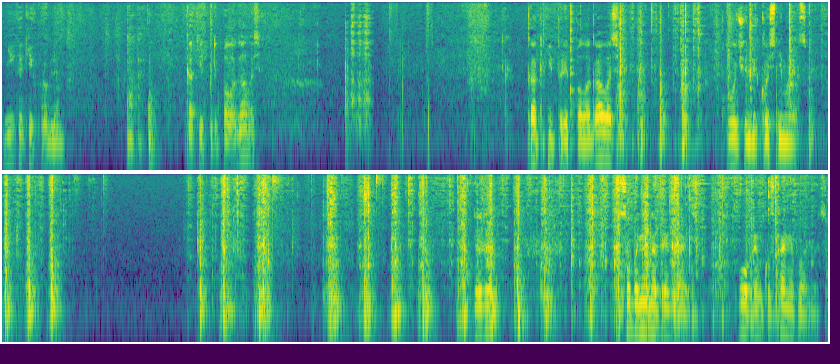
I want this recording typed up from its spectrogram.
Никаких проблем. Как и предполагалось. Как и предполагалось, очень легко снимается. Даже особо не напрягаюсь. Во, прям кусками отваливается.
